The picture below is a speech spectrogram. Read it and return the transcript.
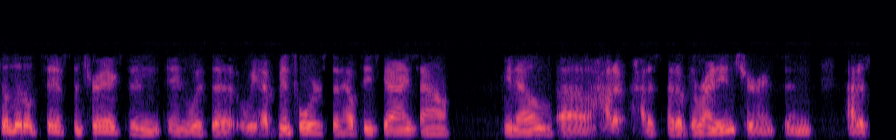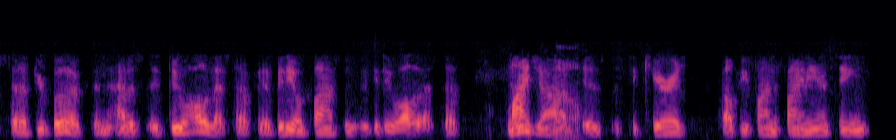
the little tips and tricks and, and with the, we have mentors that help these guys out, you know, uh, how to, how to set up the right insurance and how to set up your books and how to do all of that stuff. We have video classes. We can do all of that stuff. My job wow. is to secure it, help you find the financing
